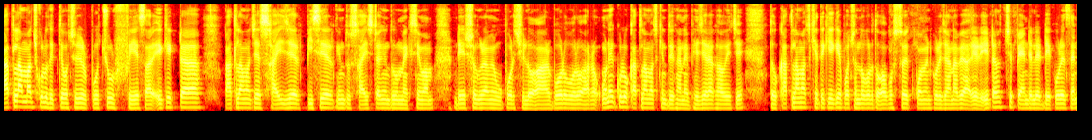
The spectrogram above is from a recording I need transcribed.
কাতলা মাছগুলো দেখতে পাচ্ছ যে প্রচুর ফ্রেশ। আর এক একটা কাতলা মাছের সাইজের, পিসের কিন্তু সাইজটা কিন্তু ম্যাক্সিমাম দেড়শো গ্রামের উপর ছিল। আর বড় বড়, আর অনেকগুলো কাতলা মাছ কিন্তু এখানে ভেজে রাখা হয়েছে। তো কাতলা মাছ খেতে কে কে পছন্দ করে তো অবশ্যই কমেন্ট করে জানাবে। আর এটা হচ্ছে প্যান্ডেলের ডেকোরেশন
